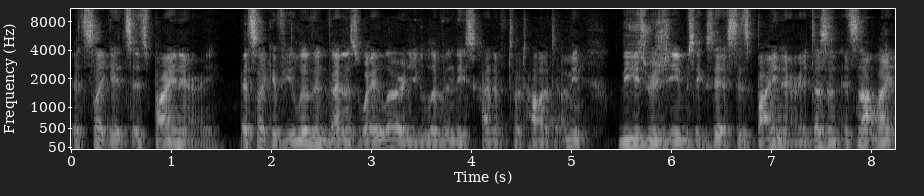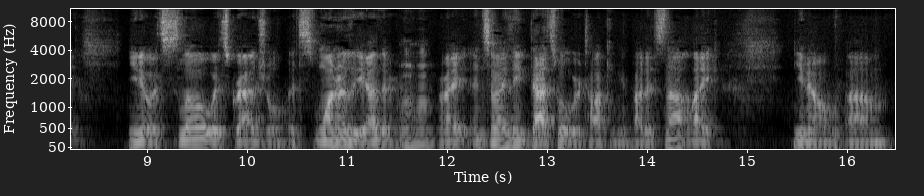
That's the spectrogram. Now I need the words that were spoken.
It's like it's it's binary. It's like if you live in Venezuela and you live in these kind of totalitarian. I mean, these regimes exist. It's binary. It doesn't. It's not like you know. It's slow. It's gradual. It's one or the other, right? And so I think that's what we're talking about. It's not like you know. Um,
